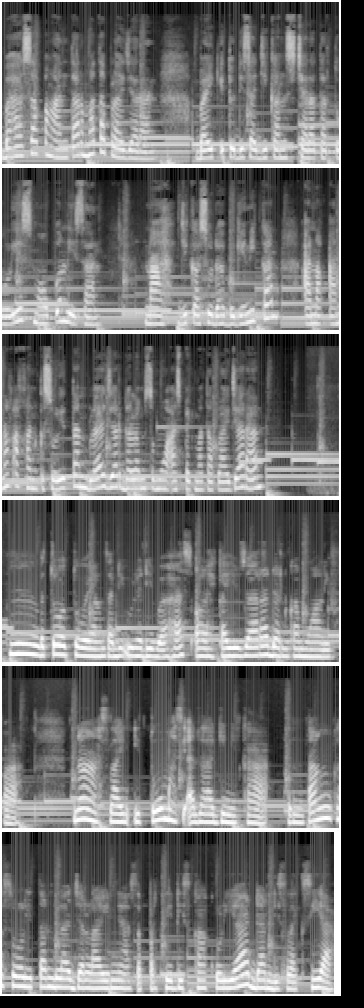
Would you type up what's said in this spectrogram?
bahasa pengantar mata pelajaran, baik itu disajikan secara tertulis maupun lisan. Nah, jika sudah begini kan, anak-anak akan kesulitan belajar dalam semua aspek mata pelajaran. Hmm, betul tuh yang tadi udah dibahas oleh Kayu Zara dan Kamu Alifa. Nah, selain itu masih ada lagi nih kak, tentang kesulitan belajar lainnya seperti diskalkulia dan disleksia.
